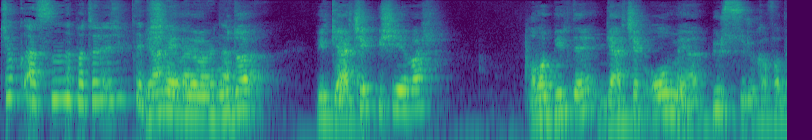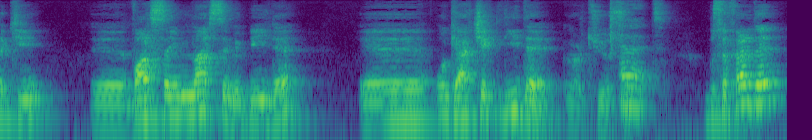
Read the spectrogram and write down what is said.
Çok aslında patolojik de bir Yani şey var e, orada. burada bir gerçek bir şey var. Ama bir de gerçek olmayan bir sürü kafadaki e, varsayımlar sebebiyle e, o gerçekliği de örtüyorsun. Evet. Bu sefer de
